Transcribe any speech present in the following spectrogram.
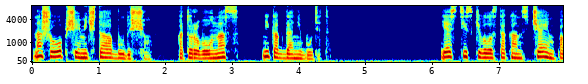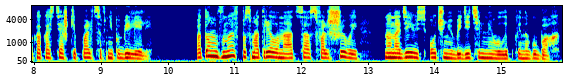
Наша общая мечта о будущем, которого у нас никогда не будет. Я стискивала стакан с чаем, пока костяшки пальцев не побелели. Потом вновь посмотрела на отца с фальшивой, но, надеюсь, очень убедительной улыбкой на губах.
